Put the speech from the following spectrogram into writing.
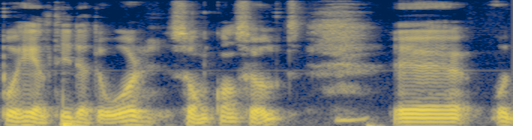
på heltid ett år som konsult. Eh, och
